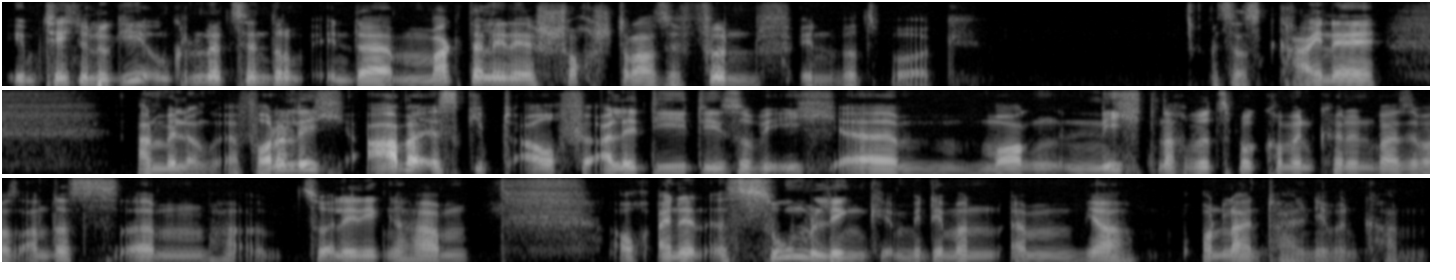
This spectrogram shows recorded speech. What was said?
im Technologie- und Gründerzentrum in der Magdalene-Schoch-Straße 5 in Würzburg. Es ist keine Anmeldung erforderlich, aber es gibt auch für alle die, die so wie ich ähm, morgen nicht nach Würzburg kommen können, weil sie was anderes ähm, zu erledigen haben, auch einen Zoom-Link, mit dem man ähm, ja, online teilnehmen kann.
